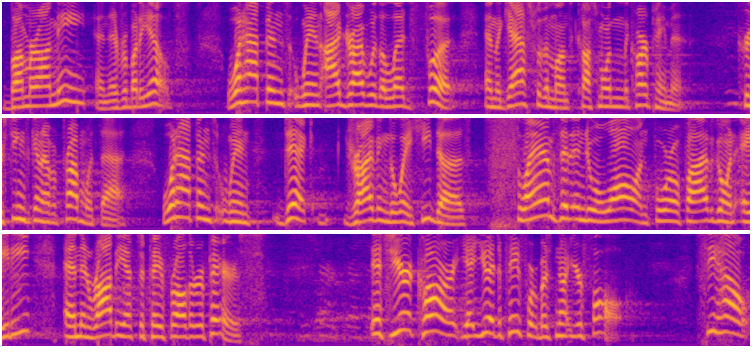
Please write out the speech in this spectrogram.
Bummer on me and everybody else. What happens when I drive with a lead foot and the gas for the month costs more than the car payment? Christine's gonna have a problem with that. What happens when Dick, driving the way he does, slams it into a wall on 405 going 80, and then Robbie has to pay for all the repairs? It's your car, yet you had to pay for it, but it's not your fault. See how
